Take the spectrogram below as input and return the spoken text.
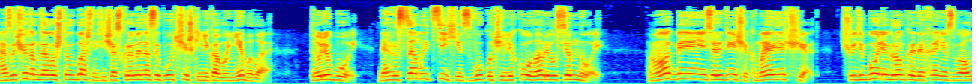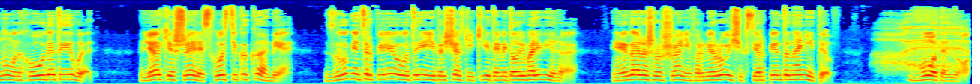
а с учетом того, что в башне сейчас кроме нас и паучишки никого не было, то любой, даже самый тихий звук очень легко улавливался мной. Вот биение сердечек моих девчат, Чуть более громкое дыхание взволнованных Оудет и Ивет. Легкий шелест хвостика Ками. Звук нетерпеливого трения перчатки Кита металл револьвера. И даже шуршание формирующих серпентонанитов. Вот оно,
